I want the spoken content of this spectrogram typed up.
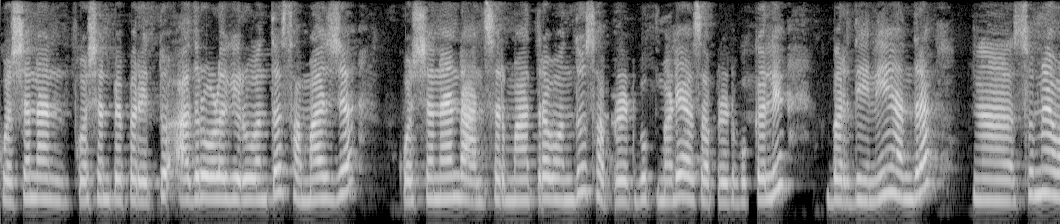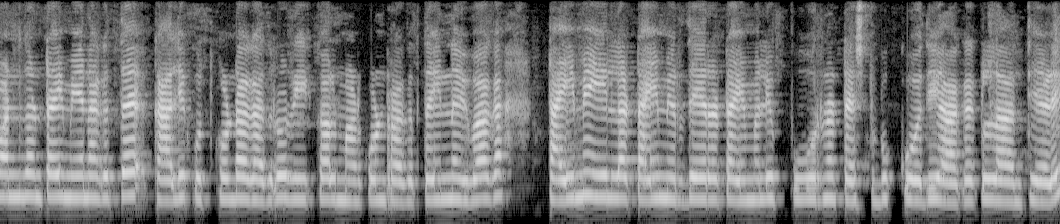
ಕ್ವಶನ್ ಆ್ಯಂಡ್ ಕ್ವಶನ್ ಪೇಪರ್ ಇತ್ತು. ಅದರೊಳಗಿರುವಂಥ ಸಮಾಜ ಕ್ವಶನ್ ಆ್ಯಂಡ್ ಆನ್ಸರ್ ಮಾತ್ರ ಒಂದು ಸಪ್ರೇಟ್ ಬುಕ್ ಮಾಡಿ ಆ ಸಪ್ರೇಟ್ ಬುಕ್ಕಲ್ಲಿ ಬರ್ದೀನಿ. ಅಂದ್ರೆ ಸುಮ್ಮನೆ ಒಂದೊಂದು ಟೈಮ್ ಏನಾಗುತ್ತೆ, ಖಾಲಿ ಕೂತ್ಕೊಂಡಾಗಾದರೂ ರೀಕಾಲ್ ಮಾಡ್ಕೊಂಡ್ರಾಗುತ್ತೆ. ಇನ್ನು ಇವಾಗ ಟೈಮೇ ಇಲ್ಲ ಟೈಮ್ ಇರದೇ ಇರೋ ಟೈಮಲ್ಲಿ ಪೂರ್ಣ ಟೆಸ್ಟ್ ಬುಕ್ ಓದಿ ಆಗಲ್ಲ ಅಂಥೇಳಿ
